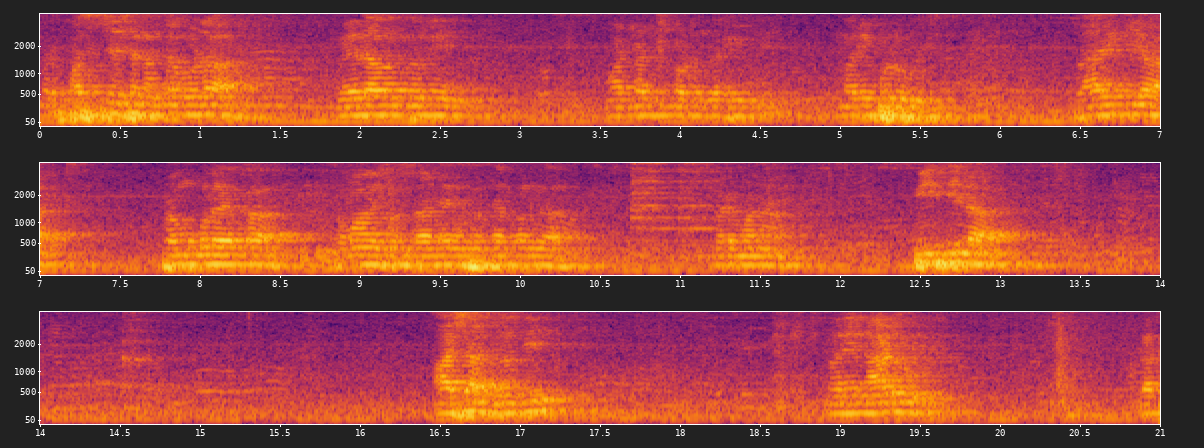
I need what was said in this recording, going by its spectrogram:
మరి ఫస్ట్ సెషన్ అంతా కూడా మేధావులతోనే మాట్లాడుకోవడం జరిగింది. మరి ఇప్పుడు రాజకీయ ప్రముఖుల యొక్క సమావేశం స్టార్ట్ అయిన సందర్భంగా మరి మన బీసీల ఆశా జ్యోతి మరి నాడు గత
